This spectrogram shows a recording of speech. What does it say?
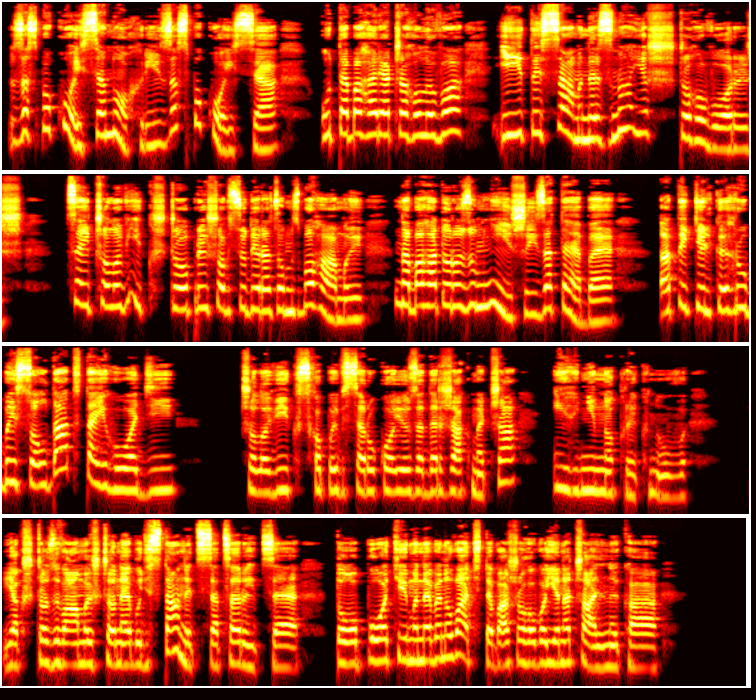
Заспокойся, Нохрі, заспокойся. У тебе гаряча голова, і ти сам не знаєш, що говориш. Цей чоловік, що прийшов сюди разом з богами, набагато розумніший за тебе, а ти тільки грубий солдат, та й годі. Чоловік схопився рукою за держак меча і гнівно крикнув Якщо з вами щонебудь станеться, царице, то потім не винуватьте вашого воєначальника.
